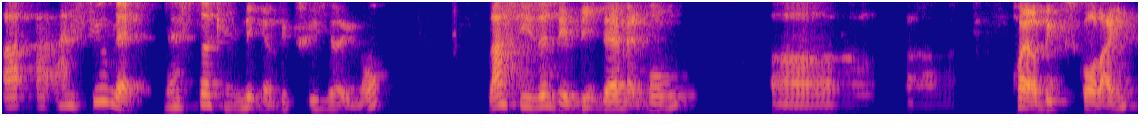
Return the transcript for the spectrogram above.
I, I, I feel that Leicester can make a victory here, you know. Last season, they beat them at home. Uh, uh, quite a big scoreline.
